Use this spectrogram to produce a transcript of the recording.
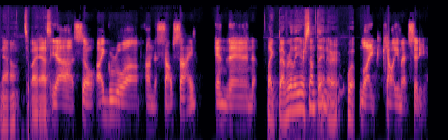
now. That's why I asked. Yeah. So I grew up on the south side and then. Like Beverly or something? Or what? Like Calumet City.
